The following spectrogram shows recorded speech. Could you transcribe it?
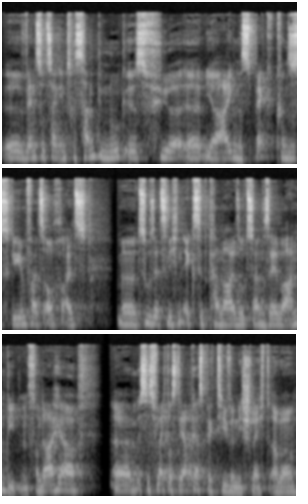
äh, wenn es sozusagen interessant genug ist für äh, ihr eigenes Spec, können sie es gegebenenfalls auch als äh, zusätzlichen Exit-Kanal sozusagen selber anbieten. Von daher äh, ist es vielleicht aus der Perspektive nicht schlecht, aber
